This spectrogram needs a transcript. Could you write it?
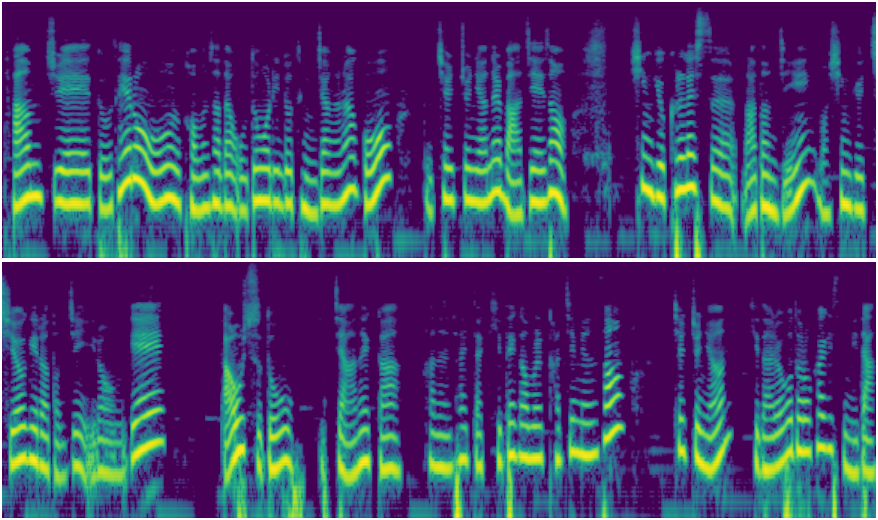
다음 주에 또 새로운 검은사당 우두머리도 등장을 하고 또 7주년을 맞이해서 신규 클래스라든지 뭐 신규 지역이라든지 이런 게 나올 수도 있지 않을까 하는 살짝 기대감을 가지면서 7주년 기다려 보도록 하겠습니다.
